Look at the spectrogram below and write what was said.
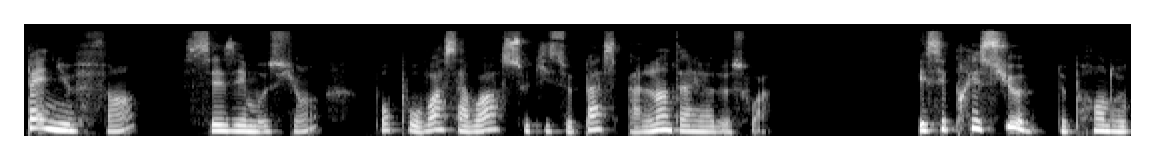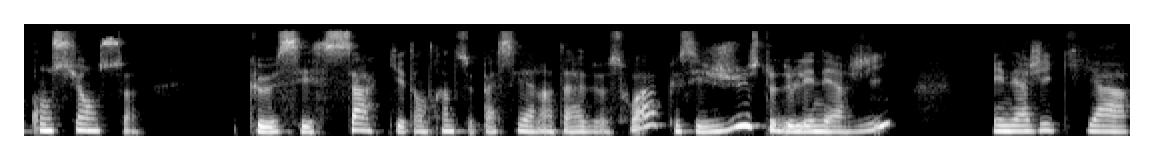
peigne fin ces émotions pour pouvoir savoir ce qui se passe à l'intérieur de soi. Et c'est précieux de prendre conscience que c'est ça qui est en train de se passer à l'intérieur de soi, que c'est juste de l'énergie, énergie qui a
